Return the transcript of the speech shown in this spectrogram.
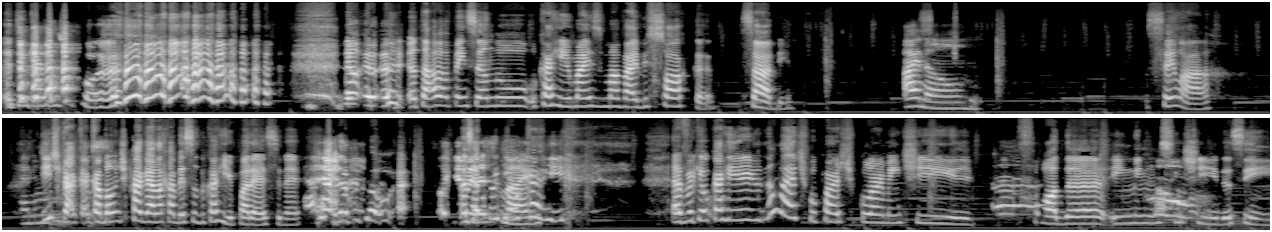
Eu tenho que assistir. Não, eu, eu, eu tava pensando o Carrir mais uma vibe soca, sabe? Ai, não. Sei lá. Não- Gente, ca- acabamos de cagar na cabeça do Carrir, parece, né? Mas é porque, o- Ele mas é merece porque o mais. Carrir. É porque o Carrir não é, tipo, particularmente foda em nenhum sentido, assim.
